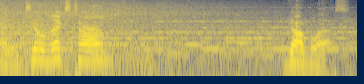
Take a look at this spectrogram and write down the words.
And until next time, God bless.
